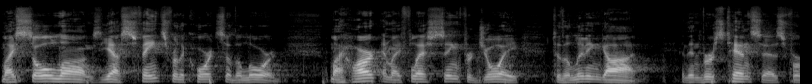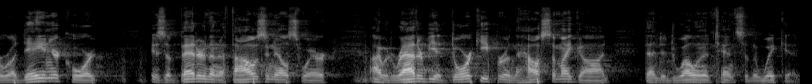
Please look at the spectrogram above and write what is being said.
My soul longs, yes, faints for the courts of the Lord. My heart and my flesh sing for joy to the living God. And then verse 10 says, For a day in your court is a better than a thousand elsewhere. I would rather be a doorkeeper in the house of my God than to dwell in the tents of the wicked.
